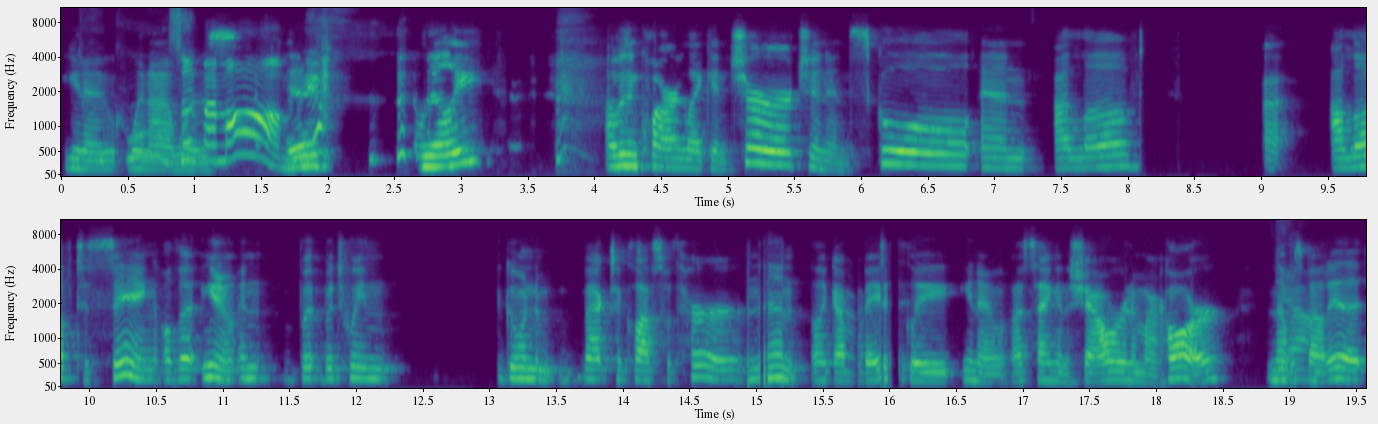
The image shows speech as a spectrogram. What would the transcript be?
you know, cool. when I was so was my mom. Yeah. really? I was in choir like in church and in school, and I loved I, I loved to sing, although you know, and but between going to, back to class with her, and then like I basically, you know, I sang in the shower and in my car, and that yeah. was about it.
